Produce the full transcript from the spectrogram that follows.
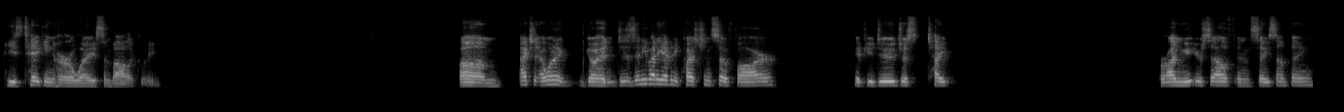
he's taking her away symbolically. Um, actually, I want to go ahead. Does anybody have any questions so far? If you do, just type or unmute yourself and say something.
